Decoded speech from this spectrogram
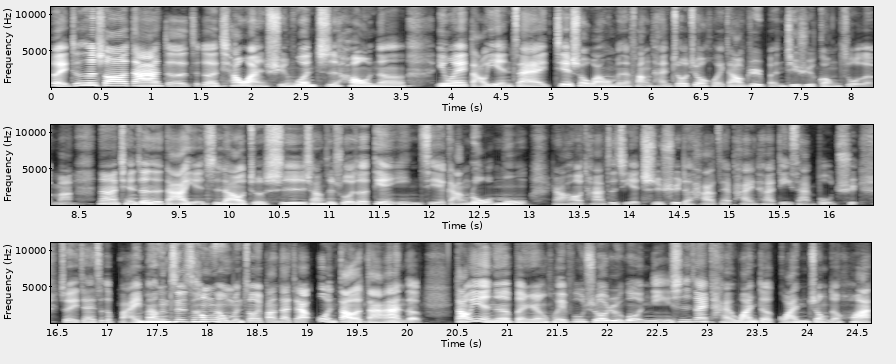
对，就是说，大家的这个敲碗询问之后呢，因为导演在接受完我们的访谈之后，就回到日本继续工作了嘛。那前阵子大家也知道，就是上次说的这个电影节刚落幕，然后他自己也持续的还有在拍他第三部曲，所以在这个白忙之中呢，我们终于帮大家问到了答案了。导演呢本人回复说，如果你是在台湾的观众的话，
